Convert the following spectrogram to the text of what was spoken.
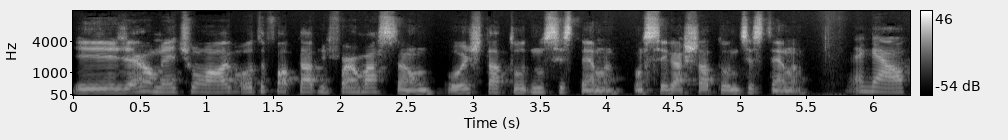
e geralmente uma hora ou outra faltava informação. Hoje está tudo no sistema, consigo achar tudo no sistema. Legal.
